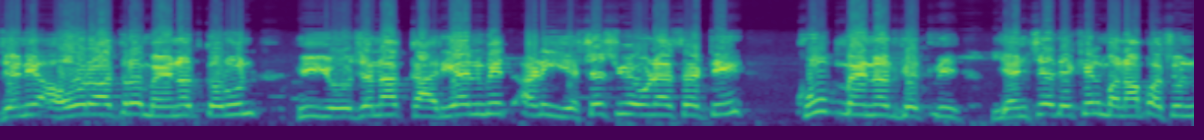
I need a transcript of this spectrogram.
ज्यांनी अहोरात्र मेहनत करून ही योजना कार्यान्वित आणि यशस्वी होण्यासाठी खूप मेहनत घेतली यांचे देखील मनापासून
